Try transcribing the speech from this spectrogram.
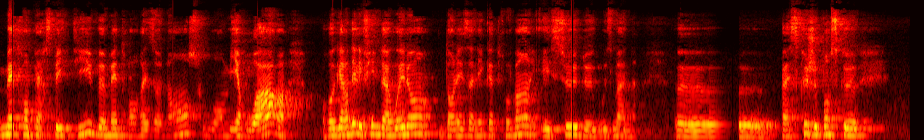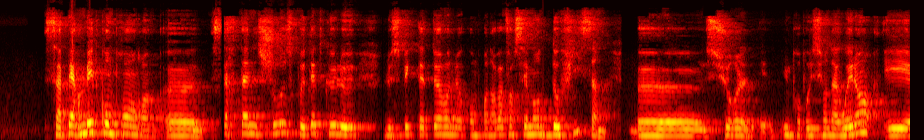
mettre en perspective, mettre en résonance ou en miroir, regarder les films d'Aguero dans les années 80 et ceux de Guzman. Euh, euh, parce que je pense que ça permet de comprendre euh, certaines choses, peut-être que le, spectateur ne comprendra pas forcément d'office sur une proposition d'Agüero et,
